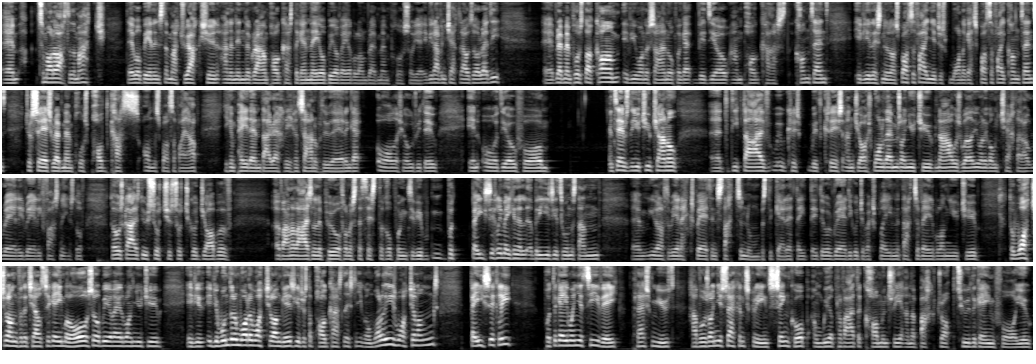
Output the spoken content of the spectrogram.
Um, tomorrow after the match, there will be an instant match reaction and an in the ground podcast. Again, they will be available on Redmen Plus. So yeah, if you haven't checked it out already, uh, redmenplus.com if you want to sign up and get video and podcast content. If you're listening on Spotify and you just want to get Spotify content, just search Redmen Plus podcasts on the Spotify app. You can pay them directly. You can sign up through there and get all the shows we do in audio form. In terms of the YouTube channel, uh, the deep dive with Chris, with Chris and Josh, one of them is on YouTube now as well. You want to go and check that out. Really, really fascinating stuff. Those guys do such a such a good job of of analysing Liverpool from a statistical point of view, but basically making it a little bit easier to understand. Um, you don't have to be an expert in stats and numbers to get it. They, they do a really good job explaining that that's available on YouTube. The watch along for the Chelsea game will also be available on YouTube. If, you, if you're wondering what a watch along is, you're just a podcast listener, you're going, what are these watch alongs? Basically, put the game on your TV, press mute, have us on your second screen, sync up, and we'll provide the commentary and the backdrop to the game for you.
